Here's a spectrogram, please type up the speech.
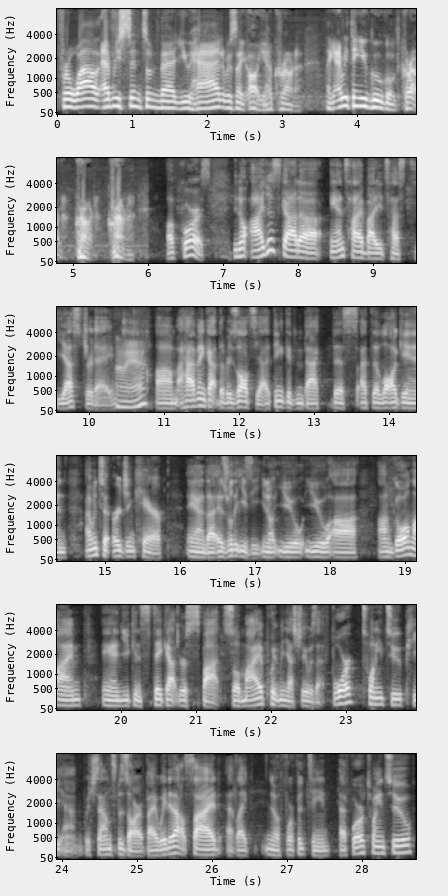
for a while, every symptom that you had was like, oh, you have corona. Like everything you Googled, corona, corona, corona. Of course. You know, I just got a antibody test yesterday. Oh, yeah? Um, I haven't got the results yet. I think I get them back this at the login. I went to urgent care, and uh, it was really easy. You know, you you uh, um, go online and you can stake out your spot. So my appointment yesterday was at 4:22 p.m., which sounds bizarre, but I waited outside at like you know 4:15. At 4:22,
